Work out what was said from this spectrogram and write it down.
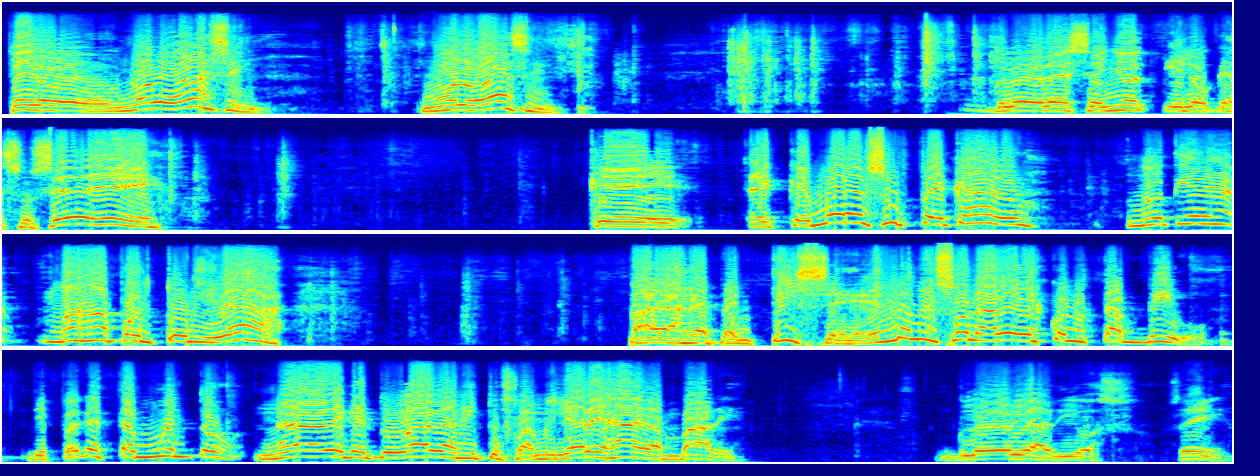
Pero no lo hacen, no lo hacen. Gloria al Señor. Y lo que sucede es que el que muere en sus pecados no tiene más oportunidad para arrepentirse. Es una sola vez cuando estás vivo. Después que estás muerto, nada de que tú hagas ni tus familiares hagan, vale. Gloria a Dios. Sí.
